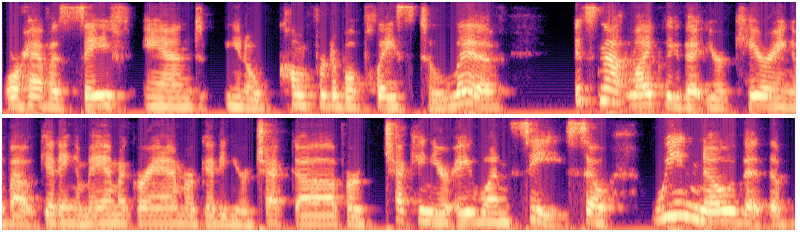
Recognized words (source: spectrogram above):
or have a safe and you know comfortable place to live, it's not likely that you're caring about getting a mammogram or getting your checkup or checking your A1C. So we know that the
